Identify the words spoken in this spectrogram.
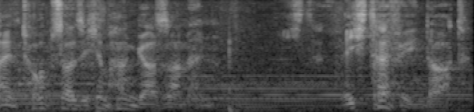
Ein Trupp soll sich im Hangar sammeln. Ich treffe ihn dort.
